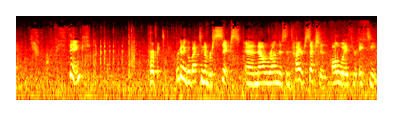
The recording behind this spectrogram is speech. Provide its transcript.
I think. Perfect. We're going to go back to number six and now run this entire section all the way through 18.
